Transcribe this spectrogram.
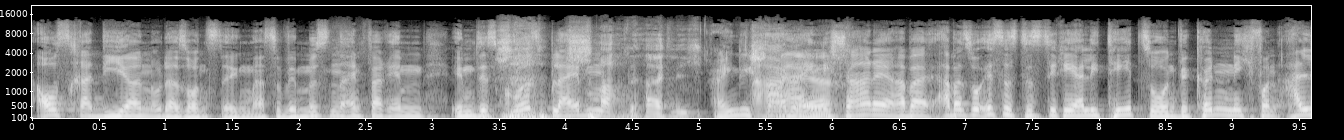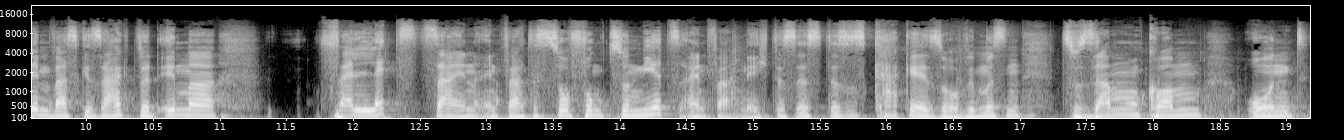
ausradieren oder sonst irgendwas. So, wir müssen einfach im, im Diskurs bleiben. schade eigentlich. Eigentlich Ah, schade, ja. eigentlich schade, aber, aber so ist es. Das ist die Realität so. Und wir können nicht von allem, was gesagt wird, immer verletzt sein einfach. Das so funktioniert's einfach nicht. Das ist, das ist Kacke so. Wir müssen zusammenkommen und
